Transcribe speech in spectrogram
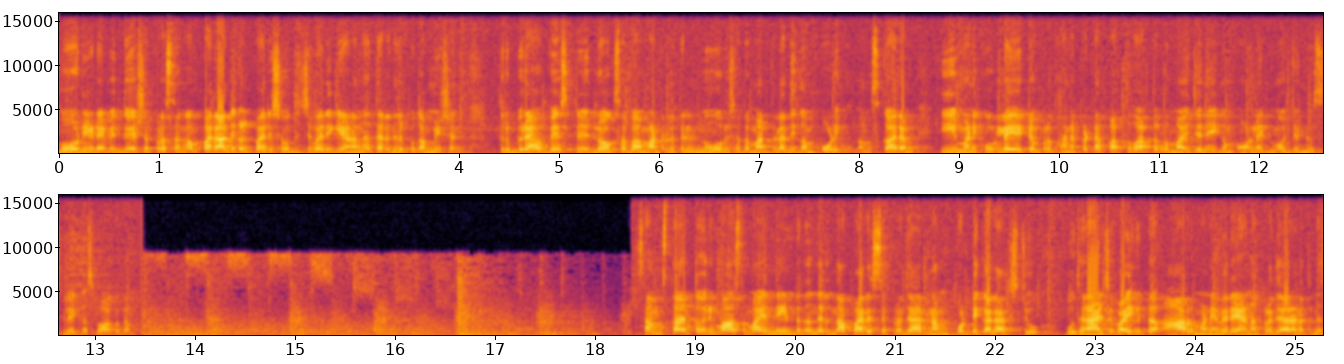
മോഡിയുടെ വിദ്വേഷ പ്രസംഗം പരാതികൾ പരിശോധിച്ചു വരികയാണെന്ന് തെരഞ്ഞെടുപ്പ് കമ്മീഷൻ. ത്രിപുര വെസ്റ്റ് ലോക്സഭാ മണ്ഡലത്തിൽ നൂറ് ശതമാനത്തിലധികം പോളിംഗ്. നമസ്കാരം. ഈ മണിക്കൂറിലെ ഏറ്റവും പ്രധാനപ്പെട്ട പത്ത് വാർത്തകളുമായി ജനേകം ഓൺലൈൻ മോജു ന്യൂസിലേക്ക് സ്വാഗതം. സംസ്ഥാനത്ത് ഒരു മാസമായി നീണ്ടു നിന്നിരുന്ന പരസ്യ പ്രചാരണം കൊട്ടിക്കലാശിച്ചു. ബുധനാഴ്ച വൈകിട്ട് ആറു മണി വരെയാണ് പ്രചാരണത്തിന്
